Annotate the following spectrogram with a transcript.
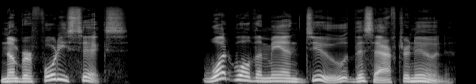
Number 46. What will the man do this afternoon?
